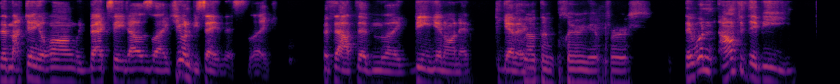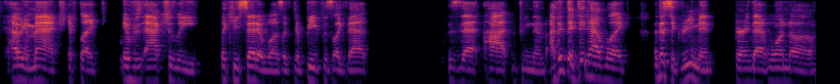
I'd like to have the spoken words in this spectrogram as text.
them not getting along like backstage. I was like, she wouldn't be saying this like without them like being in on it together. without them clearing it first. They wouldn't. I don't think they'd be having a match if like it was actually like he said it was like their beef was like that is that hot between them. I think they did have like a disagreement during that one uh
